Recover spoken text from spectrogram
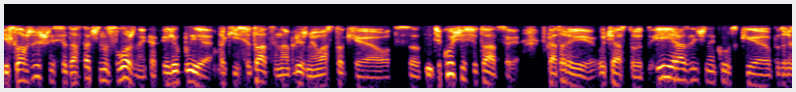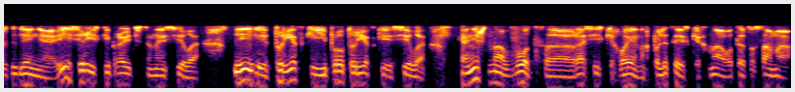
И в сложившейся достаточно сложной, как и любые такие ситуации на Ближнем Востоке, вот текущей ситуации, в которой участвуют и различные курдские подразделения, и сирийские правительственные силы, и турецкие, и протурецкие силы, конечно, вот э, российских военных полицейских на вот эту самую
